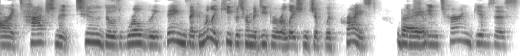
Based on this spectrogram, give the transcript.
our attachment to those worldly things that can really keep us from a deeper relationship with Christ, right. which in turn gives us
